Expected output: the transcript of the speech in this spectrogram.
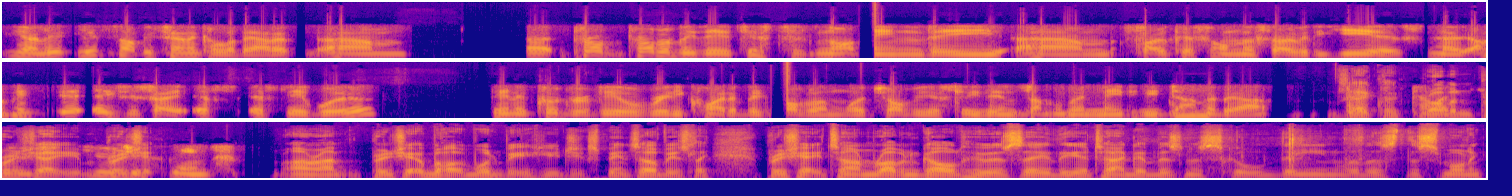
you know, let, us not be cynical about it. Um, uh, pro- probably there just has not been the um, focus on this over the years. I mean, as you say, if if there were, then it could reveal really quite a big problem, which obviously then something would need to be done about. Exactly. Robin, appreciate you. Appreciate, expense. All right. Appreciate, well, it would be a huge expense, obviously. Appreciate your time. Robin Gauld, who is the, the Otago Business School Dean with us this morning.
